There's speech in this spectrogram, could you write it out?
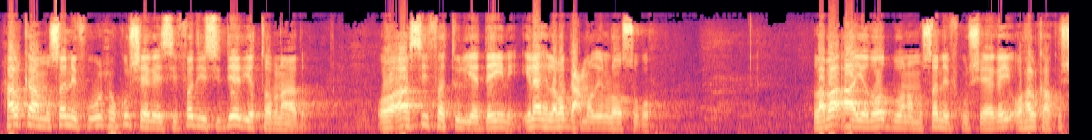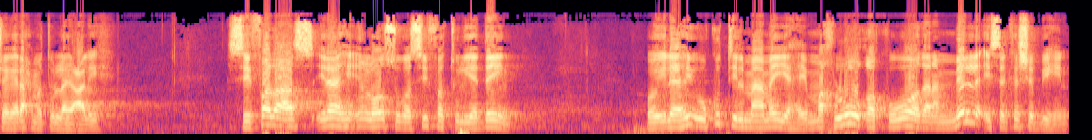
Halkaa musanifku wuxuu ku sheegay sifadii siddeed iyo tobnaad oo ah sifatulyadayni ilaahay laba gacmood in loo sugo. Laba aayadood buuna musanifku sheegay oo halkaa ku sheegay raxmatullaahi calayh. Sifadaas ilaahay in loo sugo sifatulyadayn oo ilaahay uu ku tilmaaman yahay makhluuqa kuwoodana mel aysan ka shabihin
